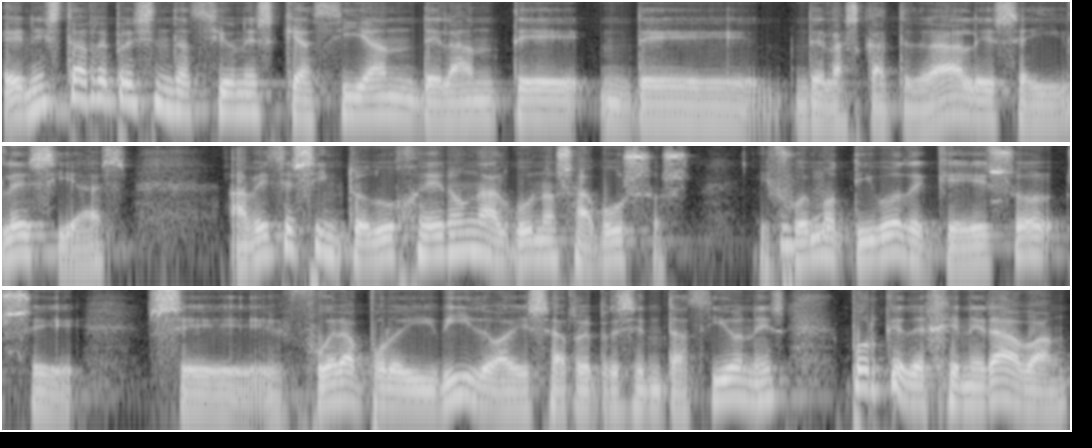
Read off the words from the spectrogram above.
en estas representaciones que hacían delante de, las catedrales e iglesias, a veces se introdujeron algunos abusos y fue motivo de que eso se, se, fuera prohibido a esas representaciones porque degeneraban.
